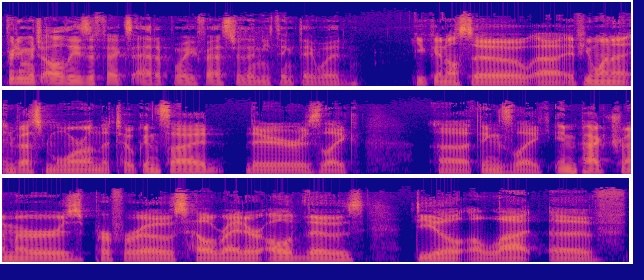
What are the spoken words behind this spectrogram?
pretty much all these effects add up way faster than you think they would. You can also, uh, if you want to invest more on the token side, there's like uh, things like Impact Tremors, Purphoros, Hellrider. All of those deal a lot of,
